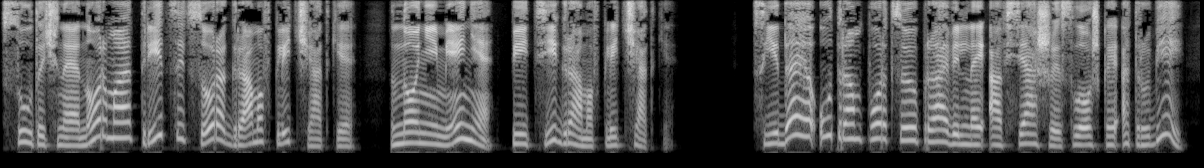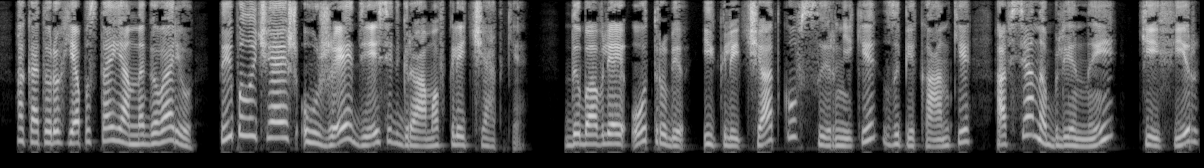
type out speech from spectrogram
Суточная норма 30-40 граммов клетчатки, но не менее 5 граммов клетчатки. Съедая утром порцию правильной овсяши с ложкой отрубей, о которых я постоянно говорю, ты получаешь уже 10 граммов клетчатки. Добавляй отруби и клетчатку в сырники, запеканки, овсяно-блины, кефир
